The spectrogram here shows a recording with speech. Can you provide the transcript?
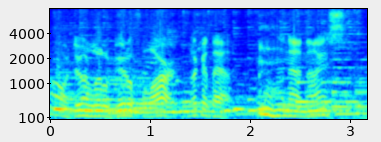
Oh, doing a little beautiful art. Look at that. Isn't that nice?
